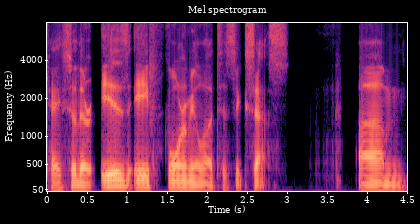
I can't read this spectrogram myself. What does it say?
Okay. So there is a formula to success. Um,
